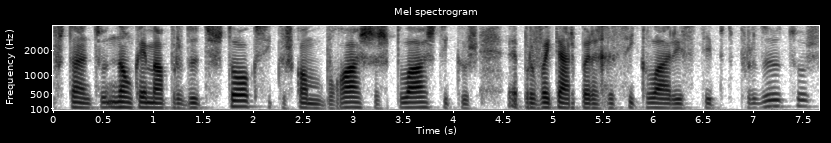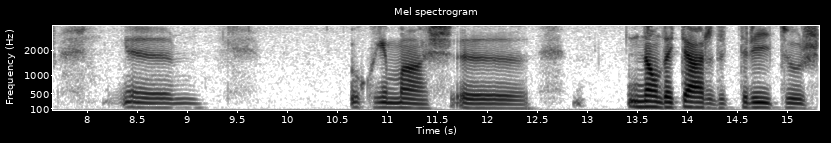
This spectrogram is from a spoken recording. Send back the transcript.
portanto, não queimar produtos tóxicos como borrachas, plásticos, aproveitar para reciclar esse tipo de produtos. o que mais? não deitar detritos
